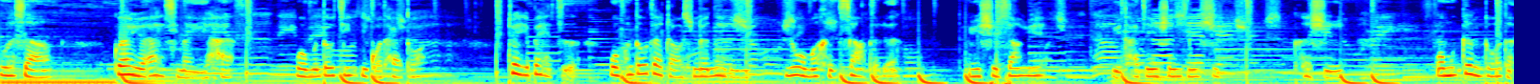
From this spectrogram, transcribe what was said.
我想，关于爱情的遗憾，我们都经历过太多。这一辈子，我们都在找寻着那个与我们很像的人，于是相约，与他今生今世。可是，我们更多的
